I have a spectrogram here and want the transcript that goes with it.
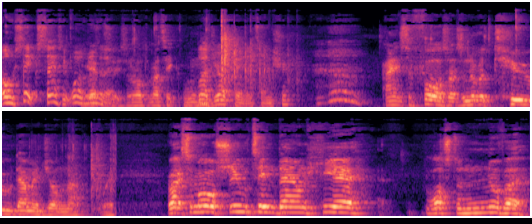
Oh, six, six it was, Yep, wasn't so it? it's an automatic wound. Glad you're paying attention. And it's a four, so that's another two damage on that. Right, some more shooting down here. Lost another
